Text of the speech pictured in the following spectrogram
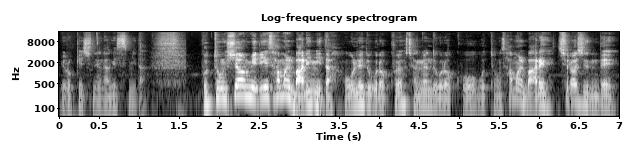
이렇게 진행하겠습니다. 보통 시험일이 3월 말입니다. 올해도 그렇고요. 작년도 그렇고 보통 3월 말에 치러지는데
